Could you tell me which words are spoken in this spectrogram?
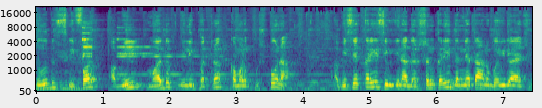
દૂધ, શ્રીફળ, અબીલ, મધ, બીલીપત્ર, કમળ પુષ્પોના અભિષેક કરી શિવજીના દર્શન કરી ધન્યતા અનુભવી રહ્યા છે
